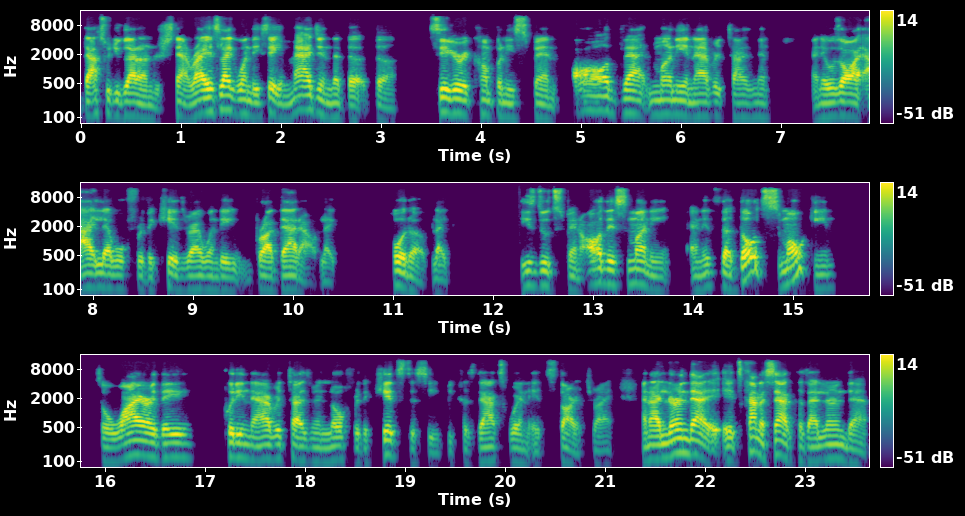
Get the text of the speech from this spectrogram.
that's what you got to understand right? It's like when they say imagine that the the cigarette companies spend all that money in advertisement and it was all eye level for the kids right when they brought that out like hold up like these dudes spend all this money and it's the adults smoking. So why are they putting the advertisement low for the kids to see? Because that's when it starts, right? And I learned that it's kind of sad because I learned that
